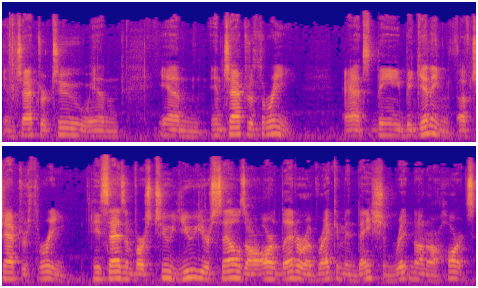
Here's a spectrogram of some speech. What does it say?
in chapter two, in in in chapter three at the beginning of chapter 3. He says in verse 2 You yourselves are our letter of recommendation written on our hearts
